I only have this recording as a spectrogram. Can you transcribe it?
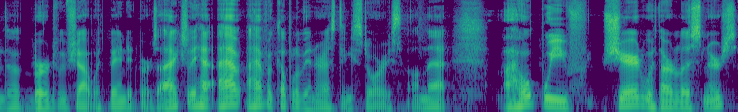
the birds we've shot with banded birds. I actually ha- I have I have a couple of interesting stories on that. I hope we've shared with our listeners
